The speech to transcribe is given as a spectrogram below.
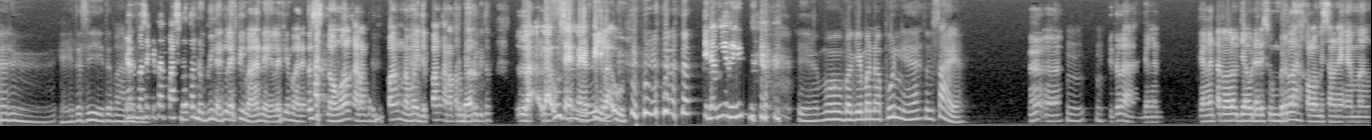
aduh ya itu sih itu parah Kan masa kita pas nonton nungguin "Ini Levi mana, Levi mana. Terus nongol karakter Jepang, namanya Jepang, karakter baru gitu. La, lau saya Levi, lau. Tidak mirip. Iya, mau bagaimanapun ya susah ya Heeh. Hmm, hmm. Itulah, jangan jangan terlalu jauh dari sumber lah kalau misalnya emang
